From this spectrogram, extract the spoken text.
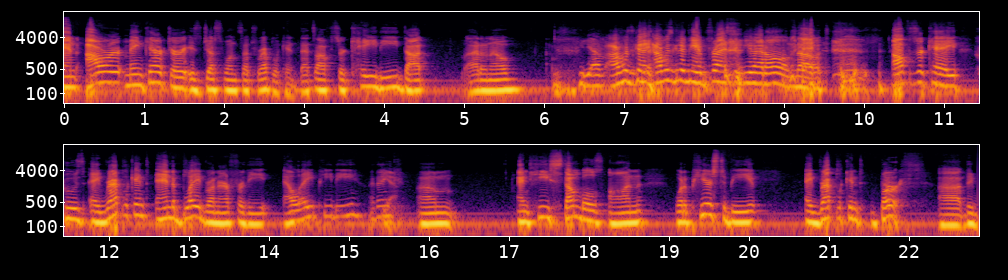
And our main character is just one such replicant. That's Officer KD. Dot, I don't know. Yeah, I was gonna I was gonna be impressed if you had all of No. it. Officer K, who's a replicant and a Blade Runner for the LAPD, I think. Yeah. Um, and he stumbles on what appears to be a replicant birth, uh, the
